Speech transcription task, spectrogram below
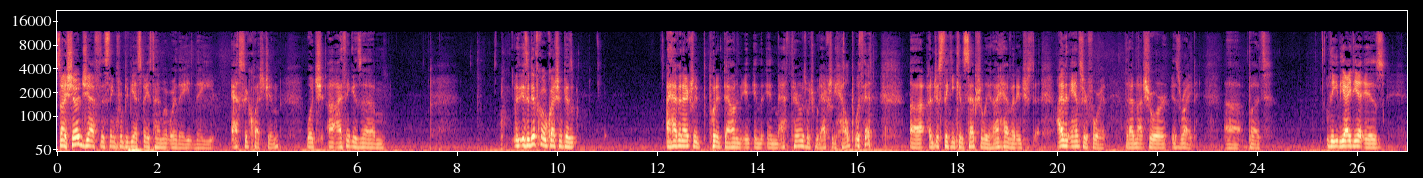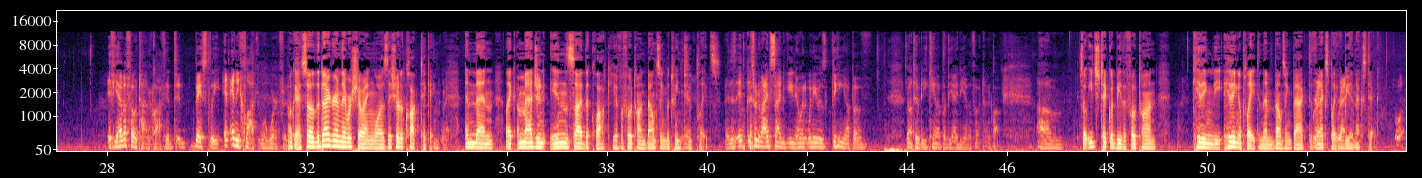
So I showed Jeff this thing from PBS Space Time where, where they they ask a question, which uh, I think is um is a difficult question because I haven't actually put it down in in, in math terms, which would actually help with it. Uh, I'm just thinking conceptually, and I have an interest. I have an answer for it that I'm not sure is right, uh, but the the idea is if you have a photon clock, it, it basically and any clock will work for this. Okay, so the diagram they were showing was they showed a clock ticking. Right. And then, like, imagine inside the clock you have a photon bouncing between two plates. It, it, It's sort of Einstein, you know, when, when he was thinking up of relativity, he came up with the idea of a photon clock. Um, So each tick would be the photon hitting the hitting a plate and then bouncing back to the Right, next plate would right. be a next tick.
